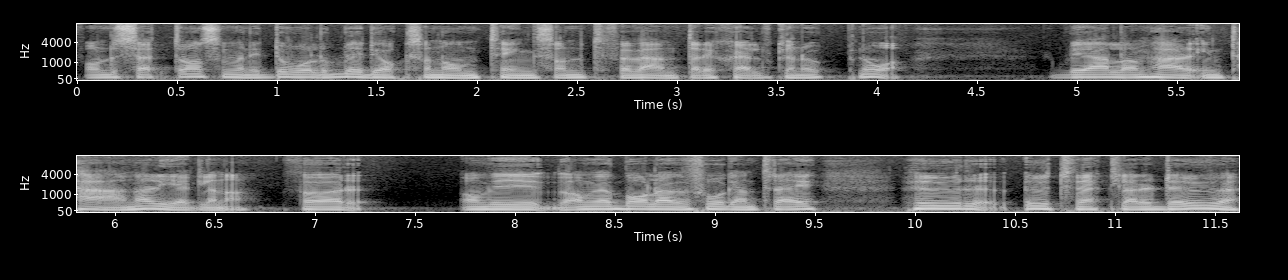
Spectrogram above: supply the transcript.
För om du sätter dem som en idol då blir det också någonting som du inte förväntar dig själv kunna uppnå. Det blir alla de här interna reglerna. För om vi, om jag bollar över frågan till dig. Hur utvecklade du,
